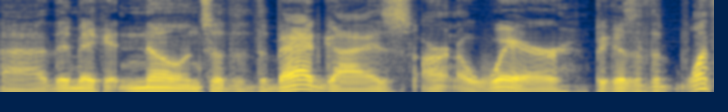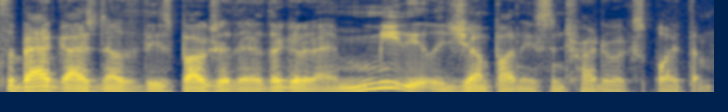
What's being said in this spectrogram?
uh, they make it known so that the bad guys aren't aware. Because the, once the bad guys know that these bugs are there, they're going to immediately jump on these and try to exploit them.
